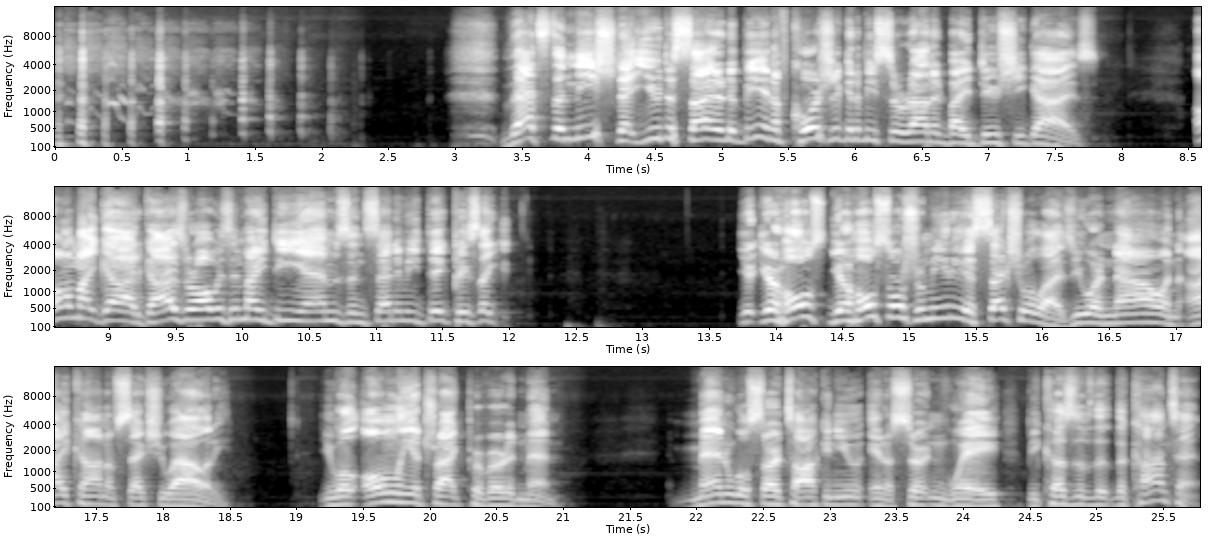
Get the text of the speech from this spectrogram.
That's the niche that you decided to be in. Of course, you're going to be surrounded by douchey guys. Oh my God, guys are always in my DMs and sending me dick pics. Like, your, your whole your whole social media is sexualized. You are now an icon of sexuality. You will only attract perverted men. Men will start talking to you in a certain way because of the, the content.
